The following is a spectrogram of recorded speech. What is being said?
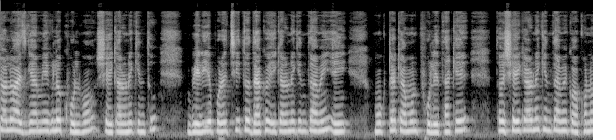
চলো, আজকে আমি এগুলো খুলবো। সেই কারণে কিন্তু বেরিয়ে পড়েছি। তো দেখো, এই কারণে কিন্তু আমি এই মুখটা কেমন ফুলে থাকে। তো সেই কারণে কিন্তু আমি কখনো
